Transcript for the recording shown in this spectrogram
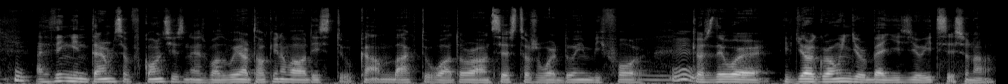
I think in terms of consciousness, what we are talking about is to come back to what our ancestors were doing before, Mm. because they were. If you are growing your veggies, you eat seasonal.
